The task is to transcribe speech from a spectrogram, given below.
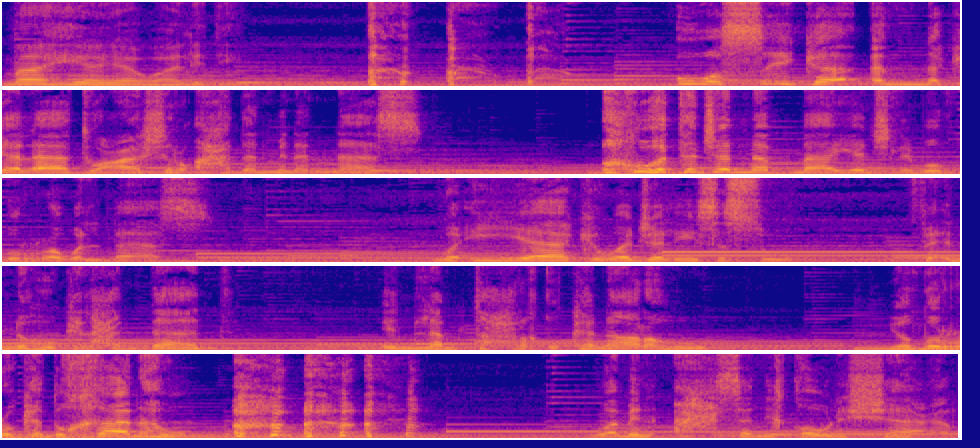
ما هي يا والدي؟ أوصيك أنك لا تعاشر أحدا من الناس. وتجنب ما يجلب الضر والباس. وإياك وجليس السوء فإنه كالحداد. إن لم تحرقك ناره يضرك دخانه. ومن أحسن قول الشاعر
